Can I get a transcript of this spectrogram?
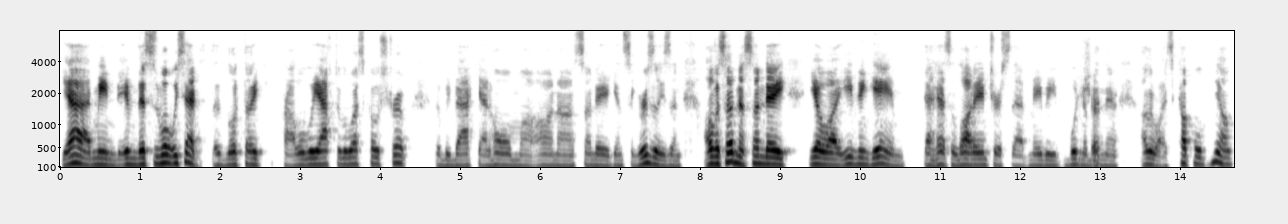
yeah, I mean, this is what we said. It looked like probably after the West Coast trip, they'll be back at home uh, on uh, Sunday against the Grizzlies, and all of a sudden, a Sunday you know uh, evening game that has a lot of interest that maybe wouldn't have sure. been there otherwise. A couple, you know,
